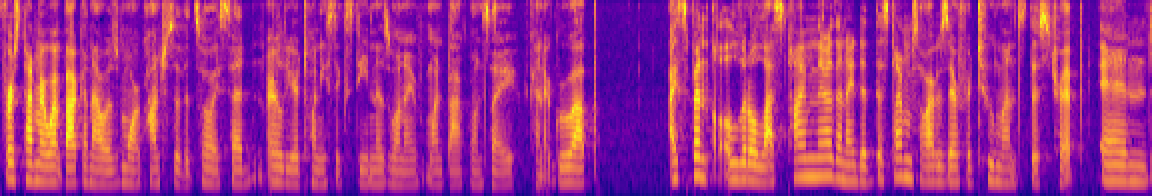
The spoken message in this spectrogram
first time I went back and I was more conscious of it. So I said earlier 2016 is when I went back once I kind of grew up. I spent a little less time there than I did this time. So I was there for two months this trip. And,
